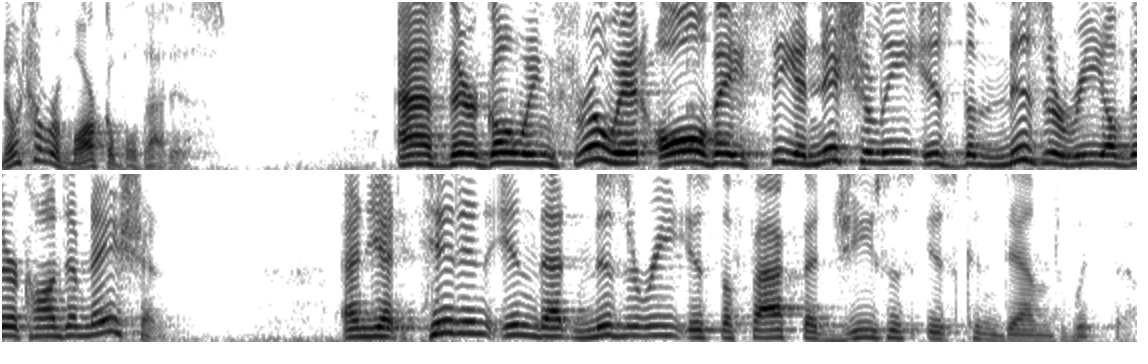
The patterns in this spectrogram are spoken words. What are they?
Note how remarkable that is. As they're going through it, all they see initially is the misery of their condemnation. And yet, hidden in that misery is the fact that Jesus is condemned with them.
